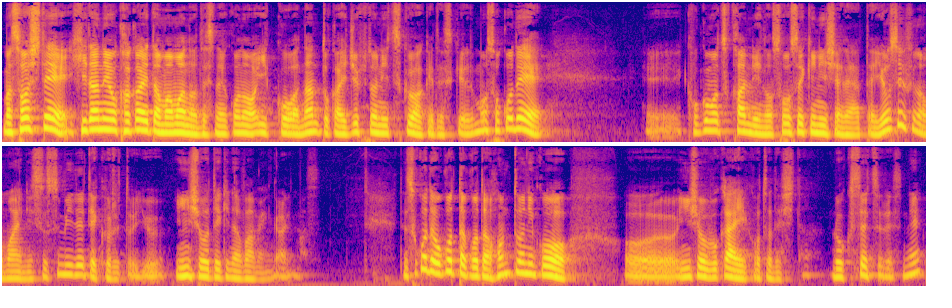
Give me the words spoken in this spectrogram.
まあ、そして火種を抱えたままのですね、この一行はなんとかエジプトに着くわけですけれども、そこで、穀物管理の総責任者であったヨセフの前に進み出てくるという印象的な場面があります。でそこで起こったことは本当にこう、印象深いことでした。6節ですね。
